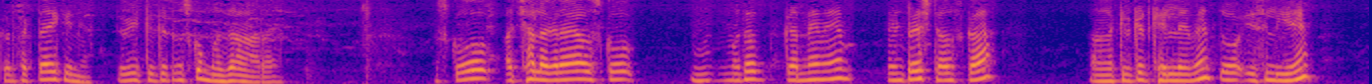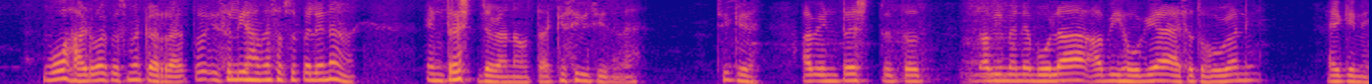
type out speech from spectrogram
कर सकता है कि नहीं? क्योंकि क्रिकेट में उसको मज़ा आ रहा है। उसको अच्छा लग रहा है उसको मतलब करने में इंटरेस्ट है उसका आ, क्रिकेट खेलने में तो इसलिए वो हार्ड वर्क उसमें कर रहा है। तो इसलिए हमें सबसे पहले ना इंटरेस्ट जगाना होता है किसी भी चीज़ में ठीक है? अब इंटरेस्ट तो अभी मैंने बोला अभी हो गया ऐसा तो होगा नहीं है कि नहीं?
